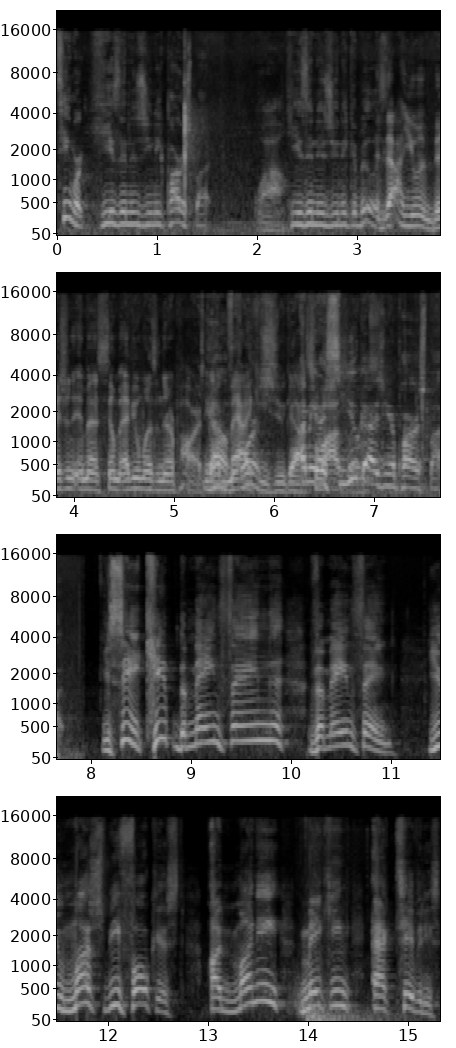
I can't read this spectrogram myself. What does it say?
teamwork. He's in his unique power spot. Wow. He's in his unique ability. Is that how you envision MSM? Everyone's in their power. You yeah, got of Mackies, course. you got I mean, I see you guys in your power spot. You see, keep the main thing the main thing. You must be focused on money making activities.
